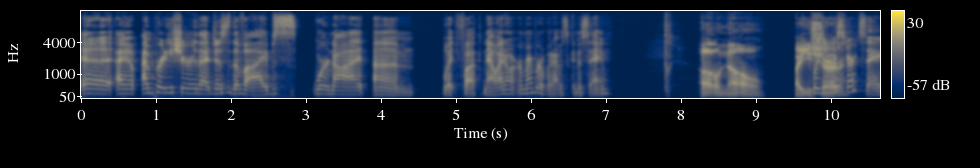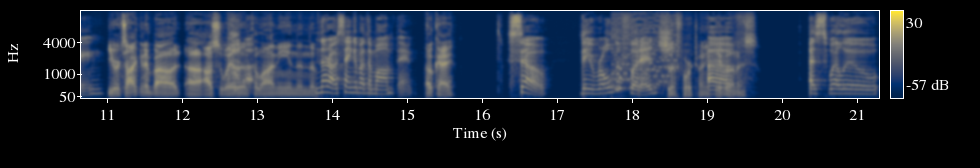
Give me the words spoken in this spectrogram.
uh, I, I'm pretty sure that just the vibes were not. Um, what fuck? Now I don't remember what I was gonna say. Oh no. Are you what sure? What did I start saying? You were talking about uh Asuelu and Kalani and then the No, no, I was saying about the mom thing. Okay. So they rolled the footage. The 420k bonus. Asuelu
